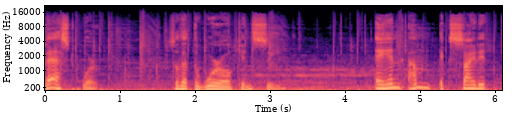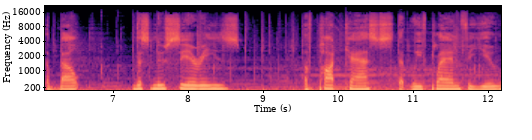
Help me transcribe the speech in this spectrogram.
best work so that the world can see. And I'm excited about this new series of podcasts that we've planned for you.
